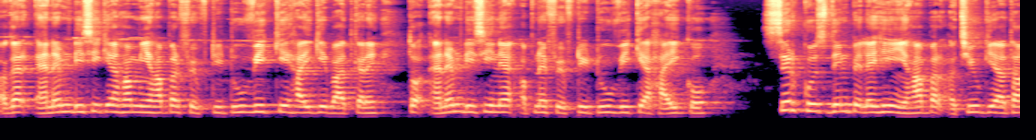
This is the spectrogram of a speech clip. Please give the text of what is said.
अगर NMDC के हम यहाँ पर फिफ्टी वीक की हाई की बात करें तो NMDC ने अपने फिफ्टी वीक के हाई को सिर्फ़ कुछ दिन पहले ही यहाँ पर अचीव किया था।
